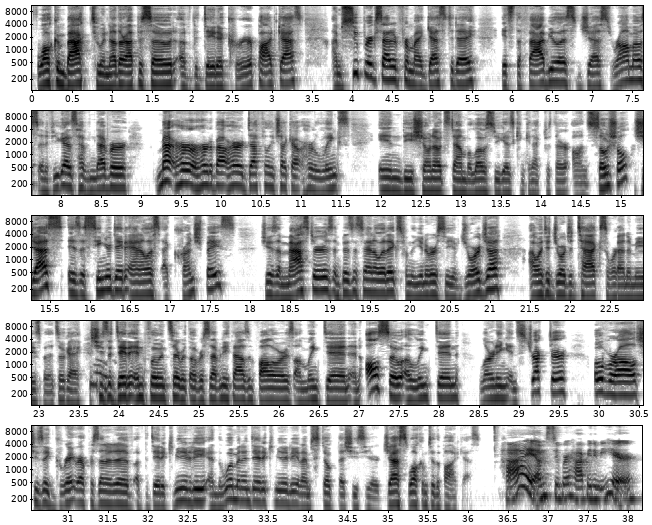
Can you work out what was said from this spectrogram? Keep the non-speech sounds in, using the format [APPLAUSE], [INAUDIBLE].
Welcome back to another episode of the Data Career Podcast. I'm super excited for my guest today. It's the fabulous Jess Ramos. And if you guys have never met her or heard about her, definitely check out her links in the show notes down below so you guys can connect with her on social. Jess is a senior data analyst at Crunchbase. She has a master's in business analytics from the University of Georgia. I went to Georgia Tech, so we're enemies, but it's okay. She's a data influencer with over 70,000 followers on LinkedIn and also a LinkedIn learning instructor. Overall, she's a great representative of the data community and the women in data community, and I'm stoked that she's here. Jess, welcome to the podcast. Hi, I'm super happy to be here.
